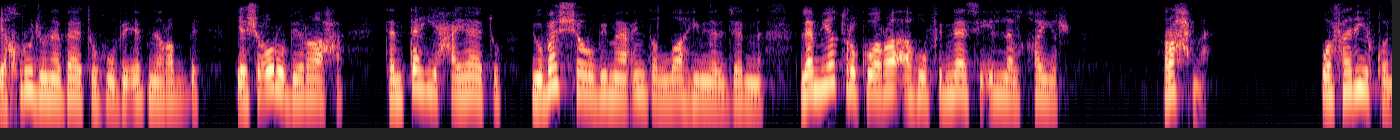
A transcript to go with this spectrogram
يخرج نباته بإذن ربه يشعر براحة تنتهي حياته يبشر بما عند الله من الجنة. لم يترك وراءه في الناس إلا الخير رحمة وفريق.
